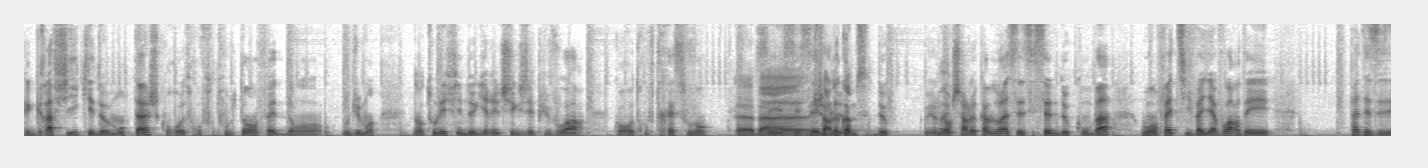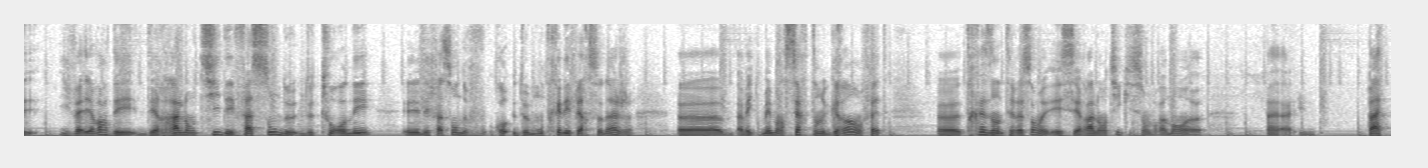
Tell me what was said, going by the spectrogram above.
graphique et de montage qu'on retrouve tout le temps, en fait, dans, ou du moins dans tous les films de Guy Ritchie que j'ai pu voir, qu'on retrouve très souvent. Euh, bah, C'est- c'est celle Sherlock de- Holmes. de- euh, Dans Sherlock Holmes, voilà, c'est ces scènes de combat où, en fait, il va y avoir des. Pas des. Il va y avoir des, des ralentis, des façons de, de tourner et des façons de, de montrer les personnages euh, avec même un certain grain, en fait, euh, très intéressant. Et, et ces ralentis qui sont vraiment euh, bah, une patte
